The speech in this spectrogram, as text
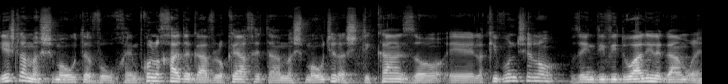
יש לה משמעות עבורכם. כל אחד אגב לוקח את המשמעות של השתיקה הזו אה, לכיוון שלו, זה אינדיבידואלי לגמרי.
